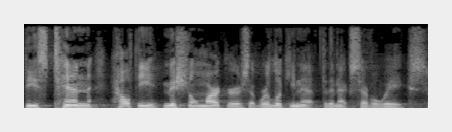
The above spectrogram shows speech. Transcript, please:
these 10 healthy missional markers that we're looking at for the next several weeks.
